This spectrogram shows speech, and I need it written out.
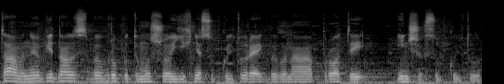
Так, вони об'єднали себе в групу, тому що їхня субкультура, якби вона проти інших субкультур.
